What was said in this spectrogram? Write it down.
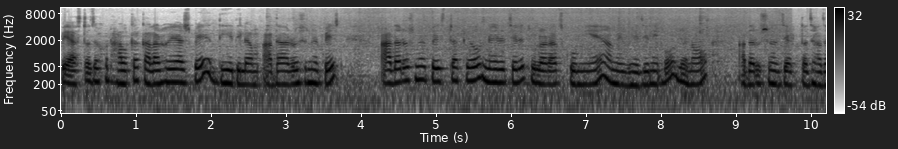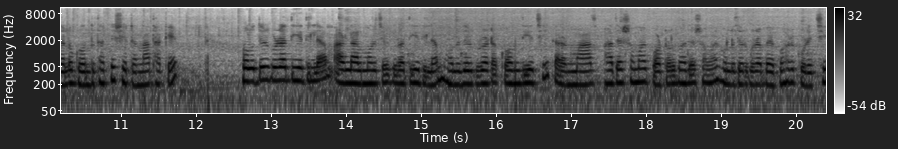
পেঁয়াজটা যখন হালকা কালার হয়ে আসবে, দিয়ে দিলাম আদা রসুনের পেস্ট। আদা রসুনের পেস্টটাকেও নেড়ে চেড়ে চুলার আঁচ কমিয়ে আমি ভেজে নিব যেন আদা রসুনের যে একটা ঝাঁঝালো গন্ধ থাকে সেটা না থাকে। হলুদের গুঁড়া দিয়ে দিলাম আর লাল মরিচের গুঁড়া দিয়ে দিলাম। হলুদের গুঁড়াটা কম দিয়েছি কারণ মাছ ভাজার সময়, পটল ভাজার সময় হলুদের গুঁড়া ব্যবহার করেছি।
